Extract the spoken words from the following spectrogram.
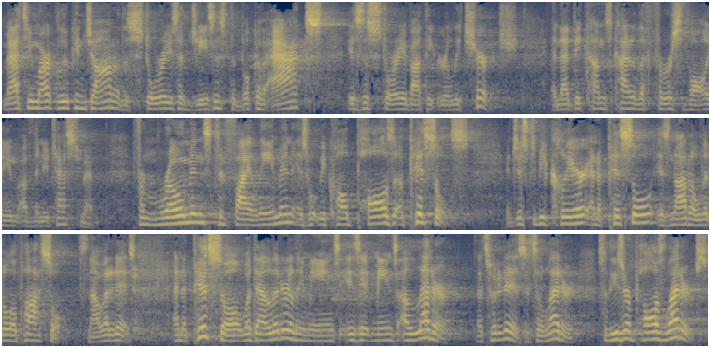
Matthew, Mark, Luke, and John are the stories of Jesus. The book of Acts is the story about the early church. And that becomes kind of the first volume of the New Testament. From Romans to Philemon is what we call Paul's epistles. And just to be clear, an epistle is not a little apostle. It's not what it is. An epistle, what that literally means, is it means a letter. That's what it is. It's a letter. So these are Paul's letters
